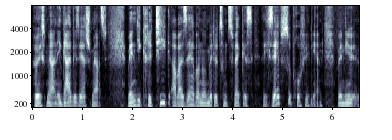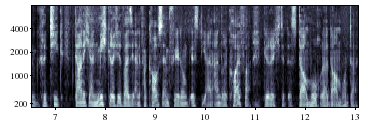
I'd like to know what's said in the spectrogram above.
höre ich es mir an, egal wie sehr es schmerzt. Wenn die Kritik aber selber nur Mittel zum Zweck ist, sich selbst zu profilieren, wenn die Kritik gar nicht an mich gerichtet, weil sie eine Verkaufsempfehlung ist, die an andere Käufer gerichtet ist, Daumen hoch oder Daumen runter,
